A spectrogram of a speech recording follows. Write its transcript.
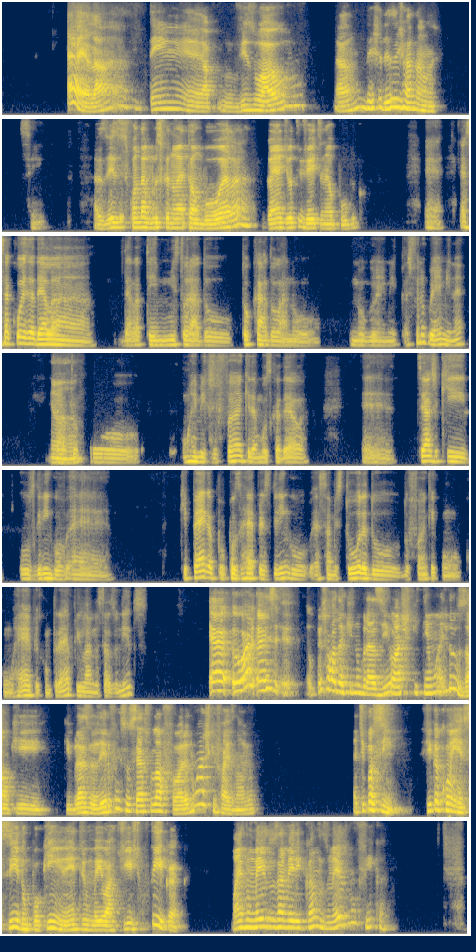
É, ela tem é, a- o visual, ela não deixa a desejar, não, né? Sim. Às vezes, quando a música não é tão boa, ela ganha de outro jeito, né? O público. é, essa coisa dela, dela ter misturado, tocado lá no, no Grammy, acho que foi no Grammy, né? Que ela tocou um remix de funk da música dela. Você acha que os gringos, é, que pega para os rappers gringos essa mistura do, do funk com, com rap, com trap lá nos Estados Unidos? É, eu, é, é, o pessoal daqui no Brasil, acho que tem uma ilusão que, que brasileiro faz sucesso lá fora. Eu não acho que faz, não, viu? É tipo assim, fica conhecido um pouquinho entre o meio artístico, fica. Mas no meio dos americanos mesmo não fica.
